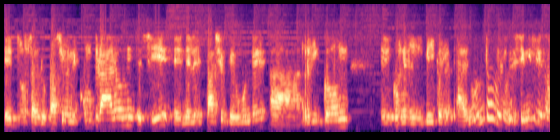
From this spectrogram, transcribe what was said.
eh, dos agrupaciones compraron, eh, ¿sí? En el espacio que une a Rincón eh, con el microestadio. Todo lo que significa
